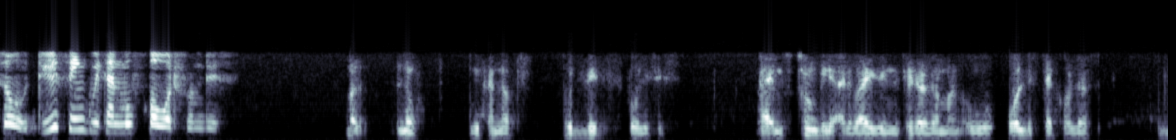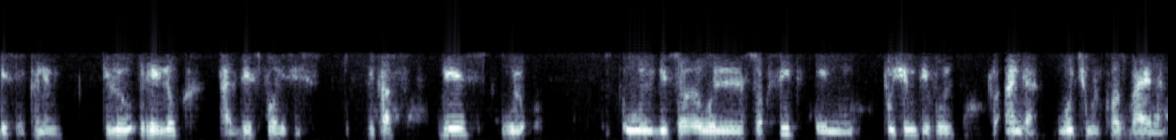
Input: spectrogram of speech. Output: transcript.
So, do you think we can move forward from this? Well, no, we cannot with these policies. I am strongly advising the federal government or all the stakeholders of this economy to look, relook at these policies because this will will be so, will succeed in pushing people to anger, which will cause violence.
